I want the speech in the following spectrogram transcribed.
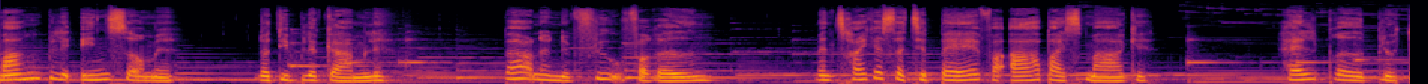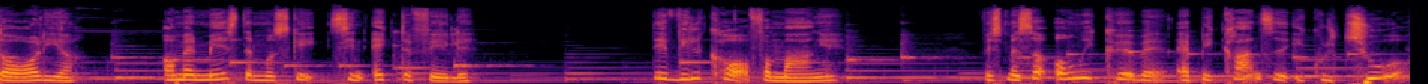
Mange bliver ensomme, når de bliver gamle. Børnene flyver fra redden. Man trækker sig tilbage fra arbejdsmarkedet. Halvbredet blev dårligere, og man mister måske sin ægtefælle. Det er vilkår for mange. Hvis man så unge i er begrænset i kultur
